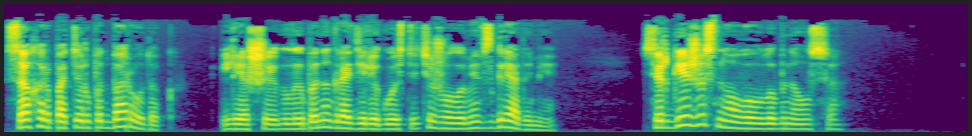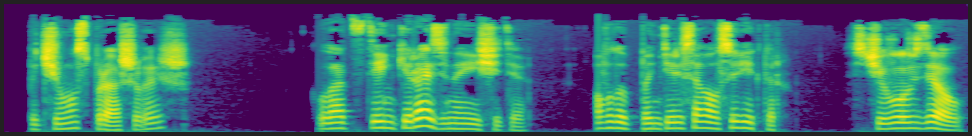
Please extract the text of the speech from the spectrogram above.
Сахар потер подбородок. Леша и Глыба наградили гостя тяжелыми взглядами. Сергей же снова улыбнулся. «Почему спрашиваешь?» «Клад Стеньки Разина ищете?» В лоб поинтересовался Виктор. «С чего взял?»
